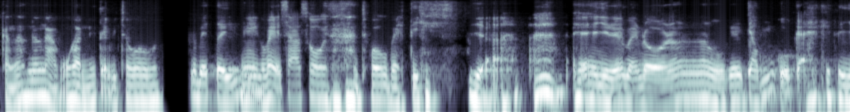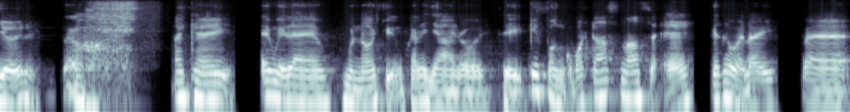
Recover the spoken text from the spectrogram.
cảm giác nước nào cũng gần tại vì châu âu nó bé tí. Nghe có vẻ xa xôi âu bé tí. Dạ. Hay nhìn cái bản đồ nó, nó là một cái chống của cả cái thế giới này. Ừ. ok em nghĩ là mình nói chuyện khá là dài rồi. Thì cái phần của podcast nó sẽ kết thúc ở đây. Và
